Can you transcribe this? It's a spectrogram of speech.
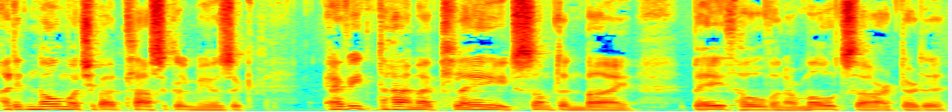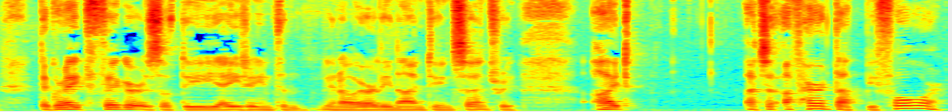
I didn't know much about classical music. Every time I played something by Beethoven or Mozart or the, the great figures of the 18th and you know early 19th century, I'd I'd say, I've heard that before.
